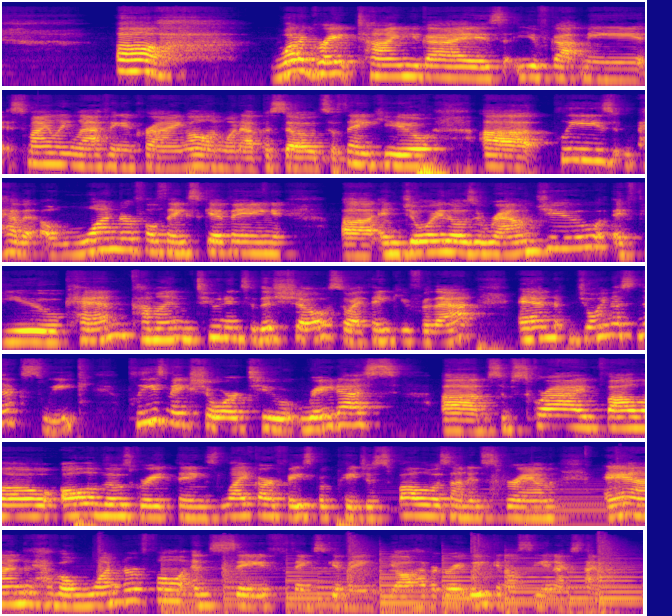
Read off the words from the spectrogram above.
Oh, what a great time, you guys. You've got me smiling, laughing, and crying all in one episode. So thank you. Uh, please have a wonderful Thanksgiving. Uh, enjoy those around you. If you can, come and tune into this show. So I thank you for that. And join us next week. Please make sure to rate us. Um, subscribe, follow, all of those great things. Like our Facebook pages, follow us on Instagram, and have a wonderful and safe Thanksgiving. Y'all have a great week, and I'll see you next time.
